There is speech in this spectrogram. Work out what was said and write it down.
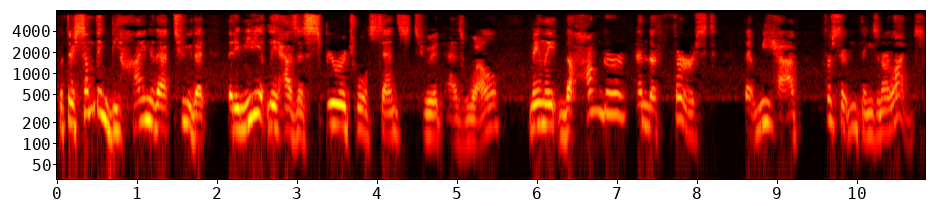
But there's something behind that too that, that immediately has a spiritual sense to it as well. Mainly the hunger and the thirst that we have for certain things in our lives.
